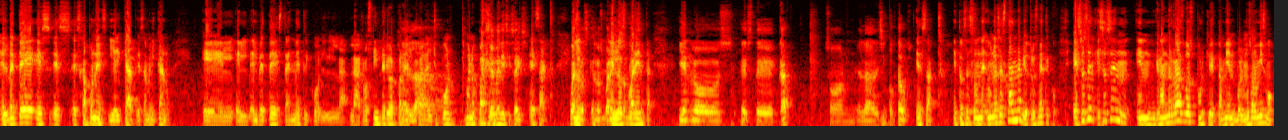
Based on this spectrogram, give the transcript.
el BT es, es, es japonés y el CAT es americano. El, el, el BT está en métrico, la, la rosca interior para, Sí, el, la- para el chupón. Bueno, para el- CM16. Exacto. Bueno, Y- los- en los 40 En los son 40. Y en los este CAT son la de 5 octavos. Exacto. Entonces son, uno es estándar y otro es métrico. Eso es, en, eso es en, en grandes rasgos porque también volvemos a lo mismo.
